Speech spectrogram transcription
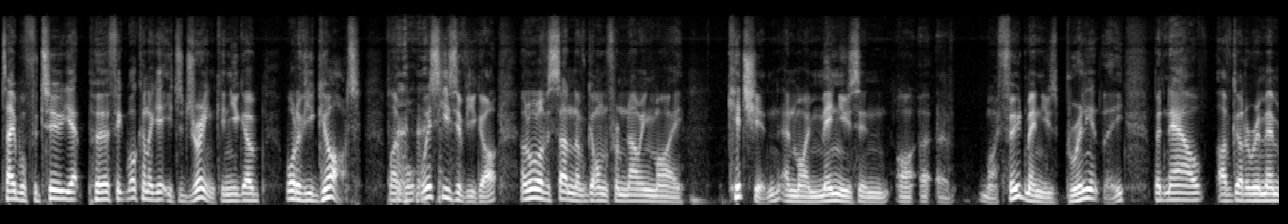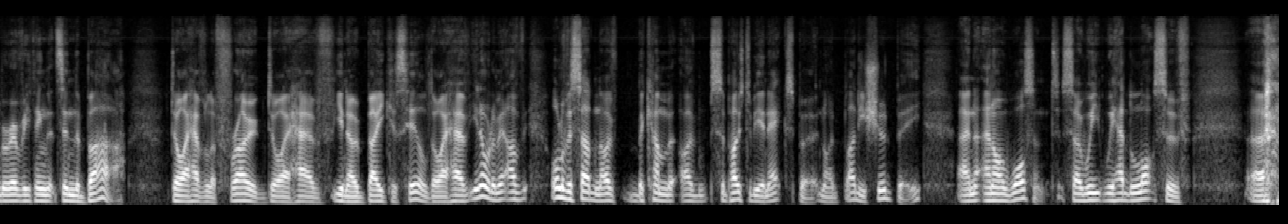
Table for two, yep, perfect. What can I get you to drink? And you go, what have you got? Like, what whiskies have you got? And all of a sudden, I've gone from knowing my kitchen and my menus in uh, uh my food menus brilliantly, but now I've got to remember everything that's in the bar. Do I have Laphroaig? Do I have you know Bakery Hill? Do I have you know what I mean? I've, all of a sudden I've become I'm supposed to be an expert, and I bloody should be, and and I wasn't. So we we had lots of. Uh,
